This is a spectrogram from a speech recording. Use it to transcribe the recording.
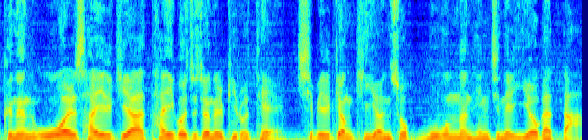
그는 5월 4일 기아 타이거즈전을 비롯해 11경기 연속 무홈런 행진을 이어갔다.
